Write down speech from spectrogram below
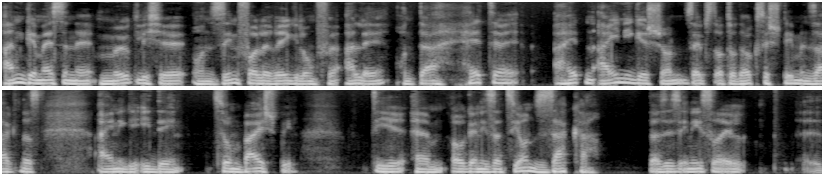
angemessene, mögliche und sinnvolle Regelung für alle. Und da hätte, hätten einige schon, selbst orthodoxe Stimmen sagen das, einige Ideen. Zum Beispiel die ähm, Organisation Saka das ist in Israel äh,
